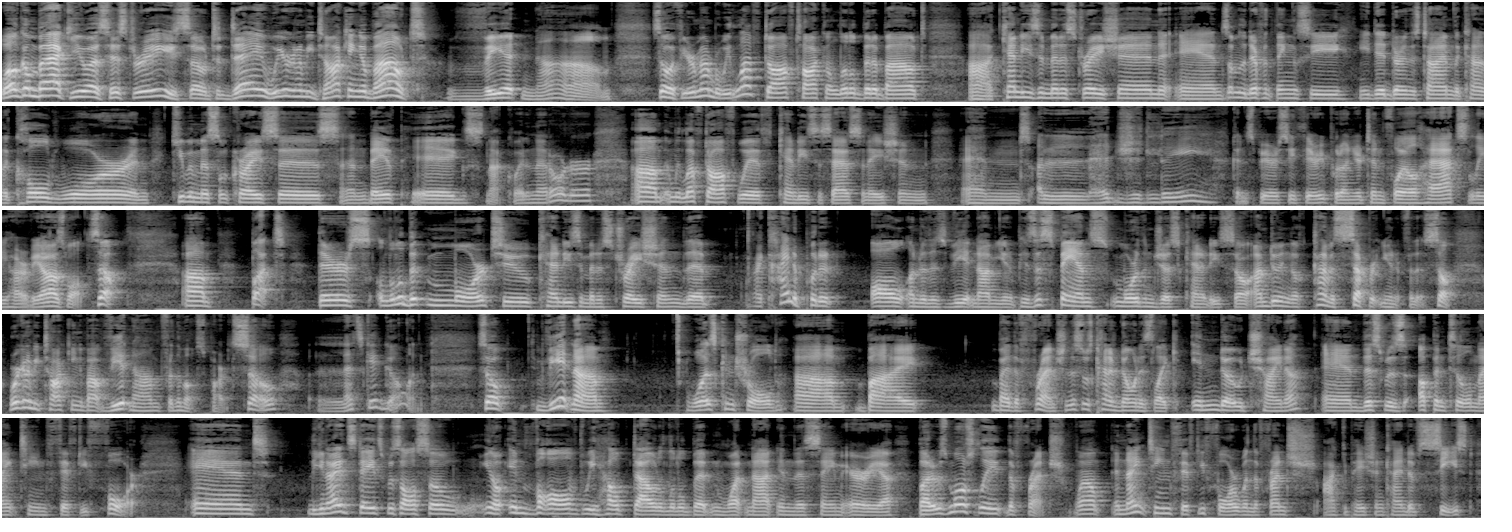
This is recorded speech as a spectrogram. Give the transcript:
Welcome back, U.S. history. So, today we are going to be talking about Vietnam. So, if you remember, we left off talking a little bit about uh, Kennedy's administration and some of the different things he, he did during this time, the kind of the Cold War and Cuban Missile Crisis and Bay of Pigs, not quite in that order. Um, and we left off with Kennedy's assassination and allegedly, conspiracy theory, put on your tinfoil hat, Lee Harvey Oswald. So, um, but there's a little bit more to Kennedy's administration that I kind of put it all under this Vietnam unit because this spans more than just Kennedy. So I'm doing a kind of a separate unit for this. So we're going to be talking about Vietnam for the most part. So let's get going. So Vietnam was controlled um, by by the French, and this was kind of known as like Indochina, and this was up until 1954. And the United States was also, you know, involved. We helped out a little bit and whatnot in this same area, but it was mostly the French. Well, in 1954, when the French occupation kind of ceased,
